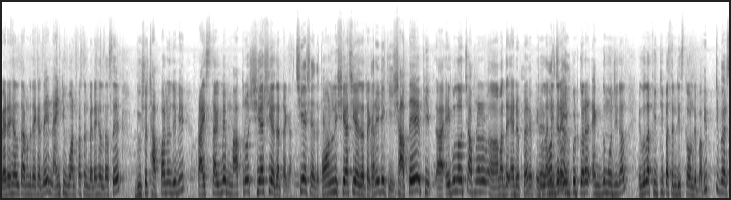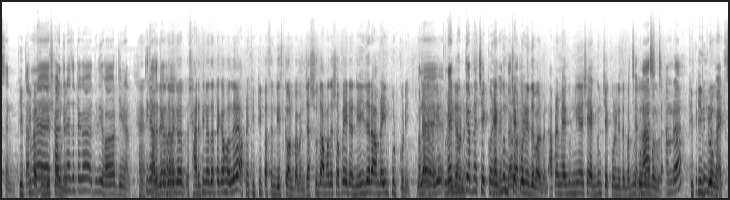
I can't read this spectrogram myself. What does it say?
ব্যাটারি হেলথ আমরা দেখা দেই 91% ব্যাটারি হেলথ আছে 256 জিবি প্রাইস থাকবে মাত্র 86000 টাকা। 86000 টাকা। অনলি 86000 টাকা। এটা কি? সাথে এগুলো হচ্ছে আপনার আমাদের অ্যাডাপ্টার এগুলো নিজেরা ইনপুট করার একদম অরিজিনাল এগুলো 50% ডিসকাউন্টে পাবেন। 50% 50% discount এ। 3000 টাকা যদি হয় অরিজিনাল হ্যাঁ 3000 সাড়ে তিন হাজার টাকা সাড়ে তিন হাজার টাকা হলে আপনি ফিফটি পার্সেন্ট ডিসকাউন্ট পাবেন। যা শুধু আমাদের শপে এটা নিজেরা আমরা ইনপুট করি। মানে ম্যাকবুক দিয়ে আপনি চেক করে একদম চেক করে নিতে পারবেন। আপনার ম্যাকবুক নিয়ে এসে একদম চেক করে নিতে পারবেন বলবেন আমরা 15 প্রো ম্যাক্স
